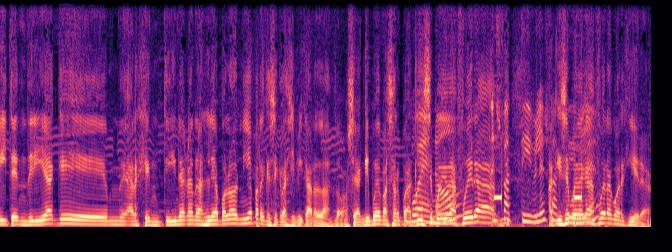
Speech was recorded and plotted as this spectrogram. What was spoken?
Y tendría que mm, Argentina ganarle a Polonia para que se clasificaran las dos. O sea, aquí puede pasar, aquí se puede quedar fuera. es factible, es aquí se puede quedar fuera cualquiera.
